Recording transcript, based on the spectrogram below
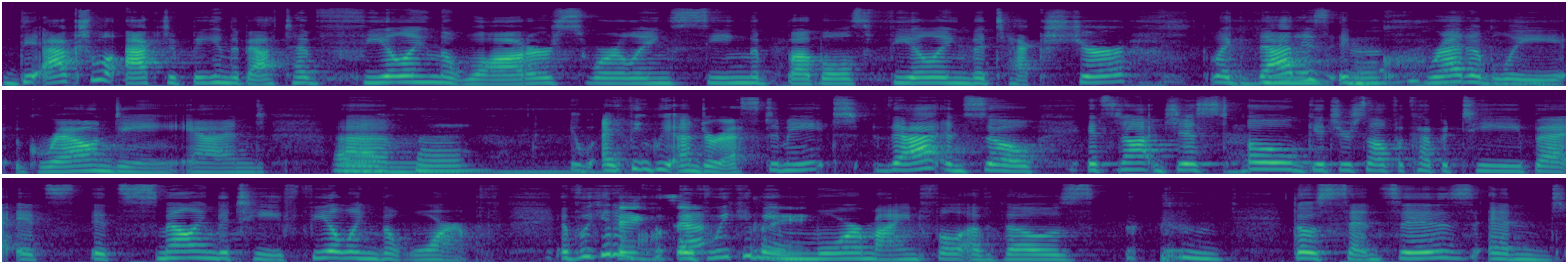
the actual act of being in the bathtub, feeling the water swirling, seeing the bubbles, feeling the texture, like that mm-hmm. is incredibly grounding. And um, mm-hmm. I think we underestimate that. And so it's not just oh, get yourself a cup of tea, but it's it's smelling the tea, feeling the warmth if we can exactly. if we can be more mindful of those those senses and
